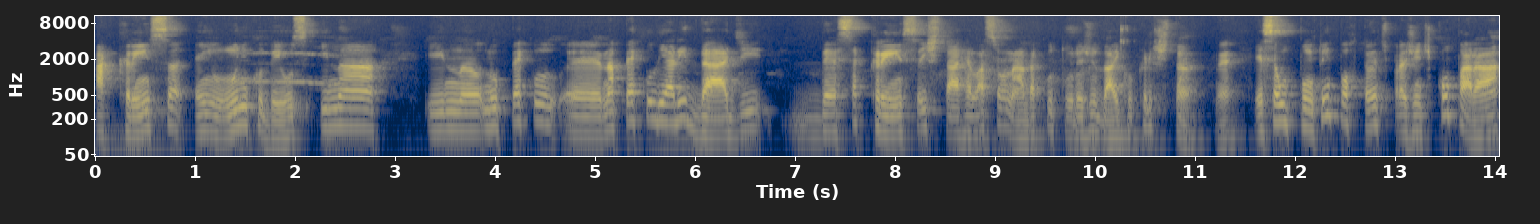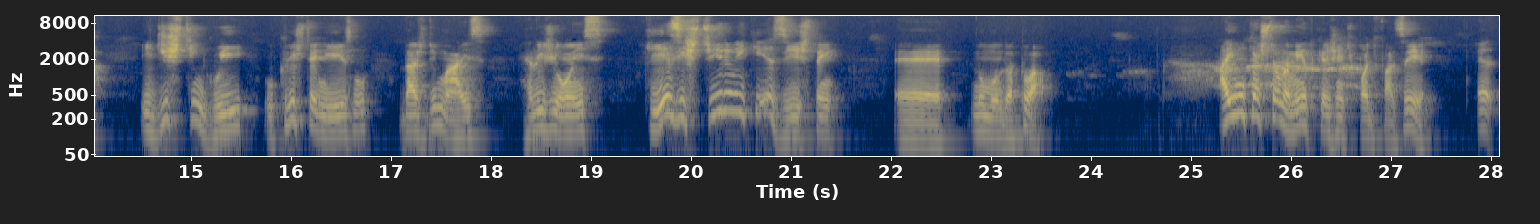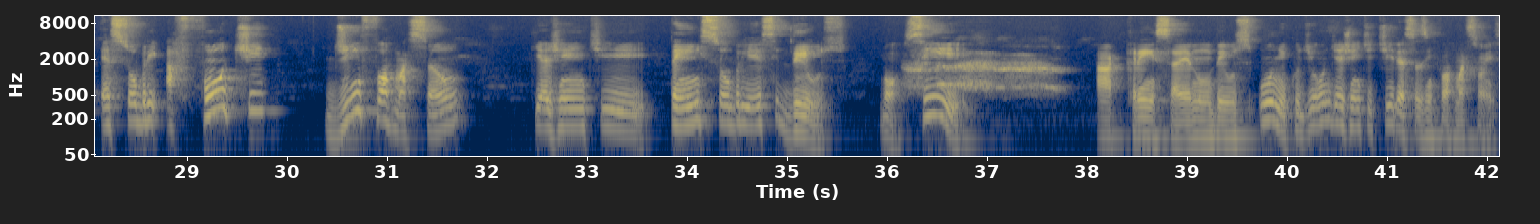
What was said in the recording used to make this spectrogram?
a crença em um único Deus e na, e na, no pecu, é, na peculiaridade dessa crença está relacionada à cultura judaico-cristã. Né? Esse é um ponto importante para a gente comparar e distinguir o cristianismo das demais religiões que existiram e que existem é, no mundo atual. Aí um questionamento que a gente pode fazer é, é sobre a fonte de informação que a gente tem sobre esse Deus. Bom, se a crença é num Deus único, de onde a gente tira essas informações?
